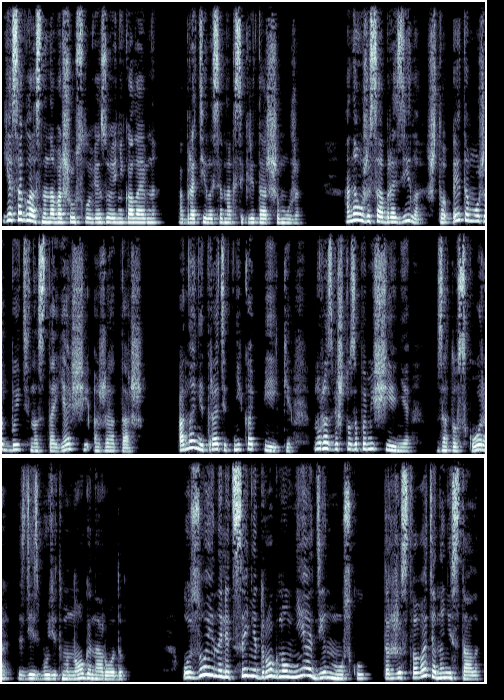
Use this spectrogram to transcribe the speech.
«Я согласна на ваши условия, Зоя Николаевна», — обратилась она к секретарше мужа. Она уже сообразила, что это может быть настоящий ажиотаж. Она не тратит ни копейки, ну разве что за помещение, Зато скоро здесь будет много народу. У Зои на лице не дрогнул ни один мускул. Торжествовать она не стала.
